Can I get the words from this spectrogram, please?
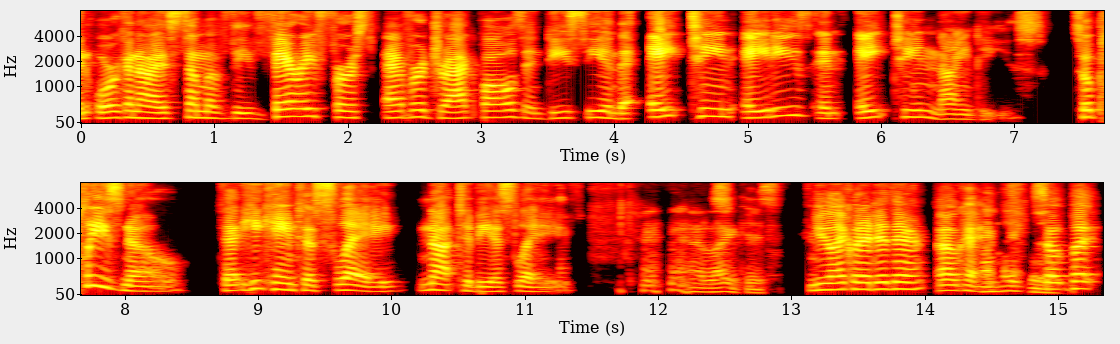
and organized some of the very first ever drag balls in DC in the 1880s and 1890s. So please know that he came to slay, not to be a slave. I like it. You like what I did there? Okay. Like. So, but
